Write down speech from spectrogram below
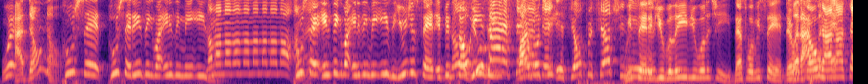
What? I don't know. who said who said anything about anything being easy? No, no, no, no, no, no, no, no, no. Who I'm said anything about anything being easy? You just said if it's No, so you easy, guys said why won't that you? If your perception We is, said if you believe, you will achieve. That's what we said. There But was I, no. John, I said-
